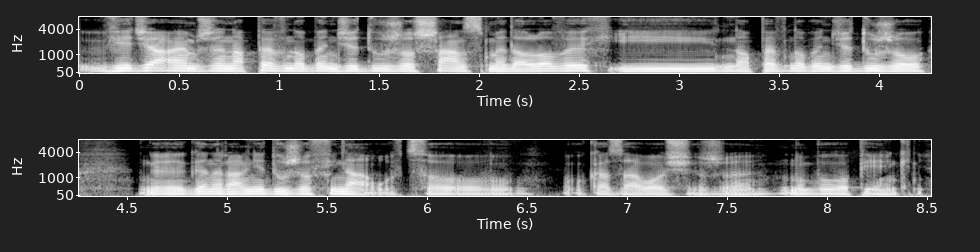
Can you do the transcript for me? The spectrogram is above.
wiedziałem, że na pewno będzie dużo szans medalowych i na pewno będzie dużo, e, generalnie dużo finałów, co okazało się, że no było pięknie.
